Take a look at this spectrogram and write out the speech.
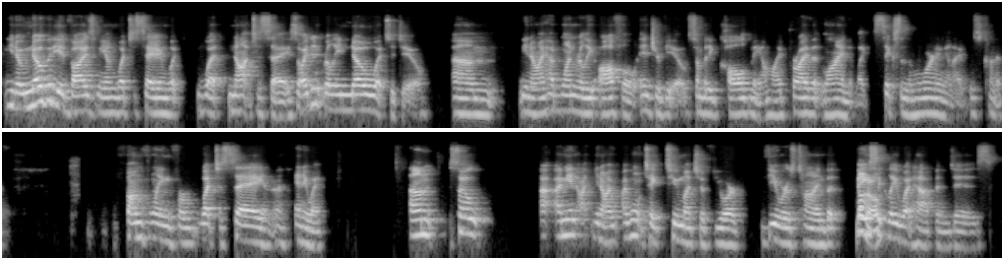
you know nobody advised me on what to say and what what not to say so i didn't really know what to do um, you know i had one really awful interview somebody called me on my private line at like six in the morning and i was kind of fumbling for what to say and uh, anyway um, so, I, I mean, I, you know, I, I, won't take too much of your viewers' time, but basically, no. what happened is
